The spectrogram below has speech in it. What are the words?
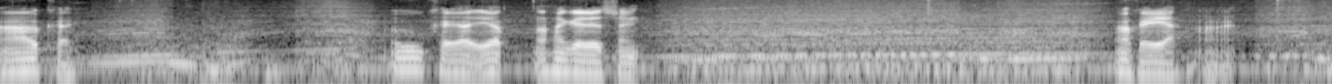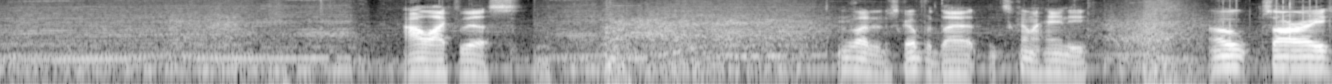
Okay. Okay, yep. I think it is changed. Okay, yeah, alright. I like this. I'm glad I discovered that. It's kind of handy. Oh, sorry.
